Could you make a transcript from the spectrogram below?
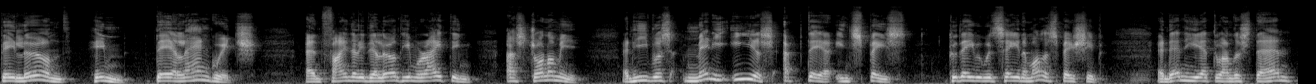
They learned him their language. And finally, they learned him writing, astronomy. And he was many years up there in space. Today, we would say in a mother spaceship. And then he had to understand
